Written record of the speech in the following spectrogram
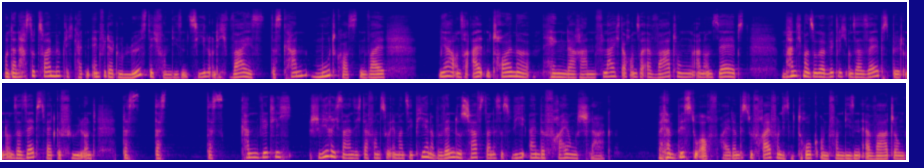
Und dann hast du zwei Möglichkeiten. Entweder du löst dich von diesem Ziel und ich weiß, das kann Mut kosten, weil ja, unsere alten Träume hängen daran, vielleicht auch unsere Erwartungen an uns selbst, manchmal sogar wirklich unser Selbstbild und unser Selbstwertgefühl und das, das, das kann wirklich schwierig sein, sich davon zu emanzipieren, aber wenn du es schaffst, dann ist es wie ein Befreiungsschlag. Weil dann bist du auch frei, dann bist du frei von diesem Druck und von diesen Erwartungen,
